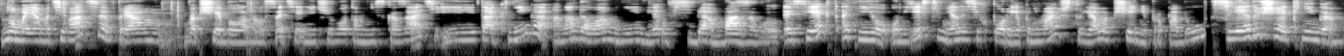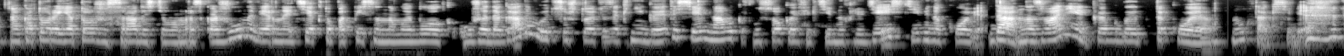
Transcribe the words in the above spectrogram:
Но моя мотивация прям вообще была на высоте, ничего там не сказать. И та книга, она дала мне веру в себя базовую. Эффект от нее, он есть у меня до сих пор. Я понимаю, что я вообще не пропаду. Следующая книга, о которой я тоже с радостью вам расскажу, наверное, те, кто подписан на мой блог, уже догадываются, что это за книга. Это «Семь навыков высокоэффективных людей» Стивена Кови. Да, название как бы такое, ну так себе.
